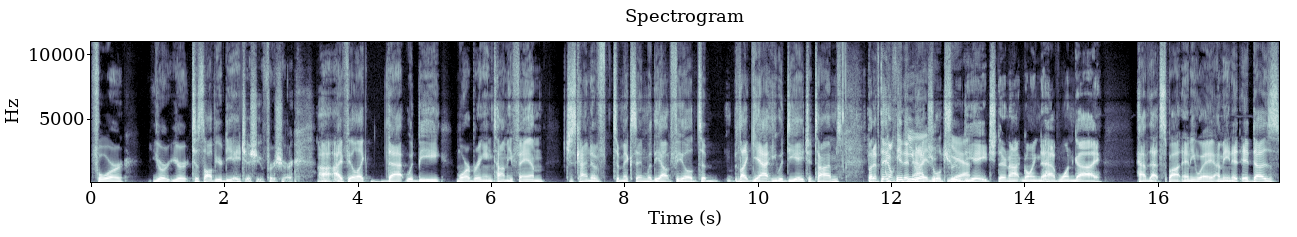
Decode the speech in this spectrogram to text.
for your your to solve your DH issue for sure. Uh, I feel like that would be more bringing Tommy Pham just kind of to mix in with the outfield to like yeah he would DH at times, but if they don't get an would- actual true yeah. DH, they're not going to have one guy have that spot anyway. I mean it it does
